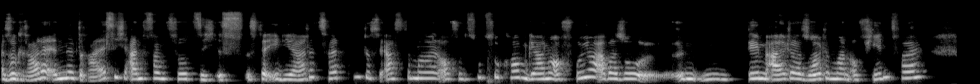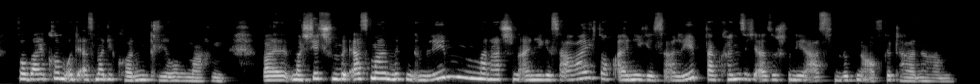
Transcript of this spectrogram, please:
Also gerade Ende 30, Anfang 40 ist, ist der ideale Zeitpunkt, das erste Mal auf uns zuzukommen. Gerne auch früher, aber so in dem Alter sollte man auf jeden Fall vorbeikommen und erstmal die Kontenklärung machen. Weil man steht schon erstmal mitten im Leben, man hat schon einiges erreicht, auch einiges erlebt. Da können sich also schon die ersten Lücken aufgetan haben.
